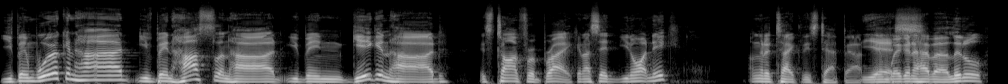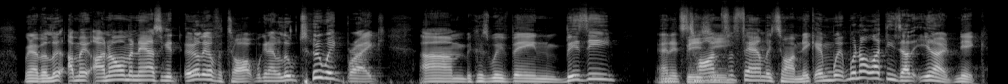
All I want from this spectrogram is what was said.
you've been working hard, you've been hustling hard, you've been gigging hard. It's time for a break. And I said, you know what, Nick? I'm going to take this tap out. And Yes. we're going to have a little, we're going to have a little, I mean, I know I'm announcing it early off the top. We're going to have a little two week break um, because we've been busy and it's time busy. for family time, Nick. And we're, we're not like these other, you know, Nick,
